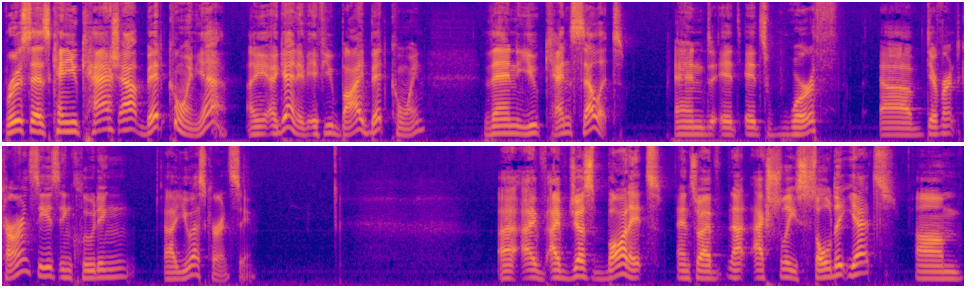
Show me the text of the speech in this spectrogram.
Bruce says, Can you cash out Bitcoin? Yeah. I mean, again, if, if you buy Bitcoin, then you can sell it. And it, it's worth uh, different currencies, including uh, US currency. Uh, I've, I've just bought it, and so I've not actually sold it yet um,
